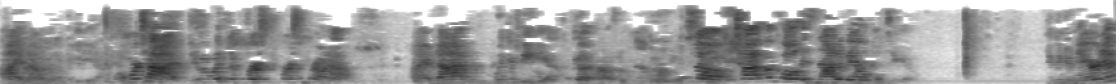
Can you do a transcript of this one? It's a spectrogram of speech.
I am not Wikipedia. One more time. Do it with the first person pronouns. I am not Wikipedia. Good. So, topical is not available to you. You can do narrative,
